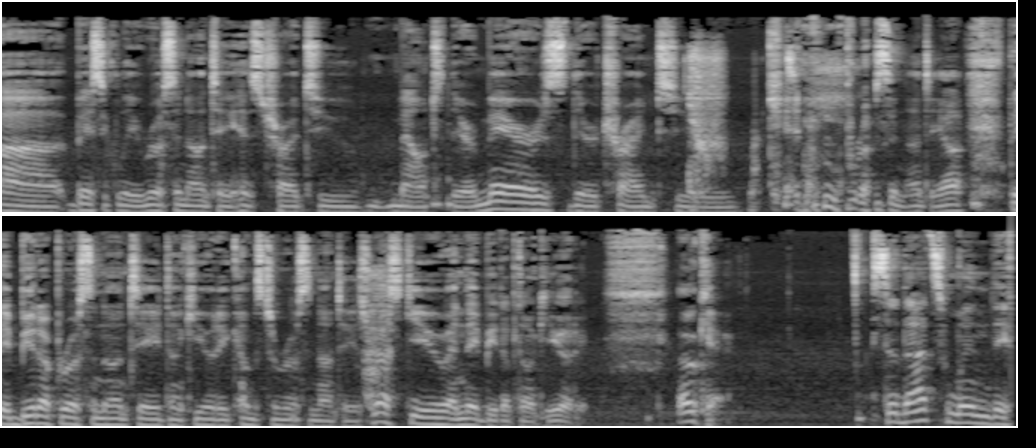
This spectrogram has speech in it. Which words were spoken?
Uh, basically, Rocinante has tried to mount their mares. They're trying to get Rocinante out. They beat up Rocinante. Don Quixote comes to Rocinante's rescue, and they beat up Don Quixote. Okay. So that's when they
